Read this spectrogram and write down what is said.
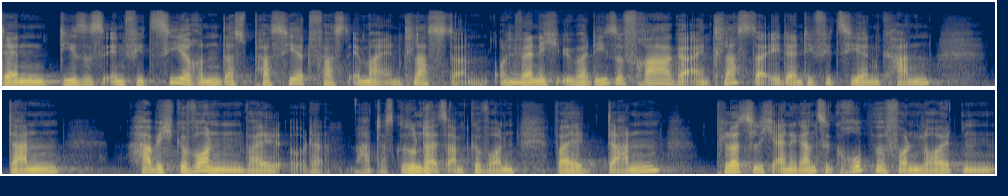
Denn dieses Infizieren, das passiert fast immer in Clustern. Und mhm. wenn ich über diese Frage ein Cluster identifizieren kann, dann habe ich gewonnen, weil, oder hat das Gesundheitsamt gewonnen, weil dann plötzlich eine ganze Gruppe von Leuten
